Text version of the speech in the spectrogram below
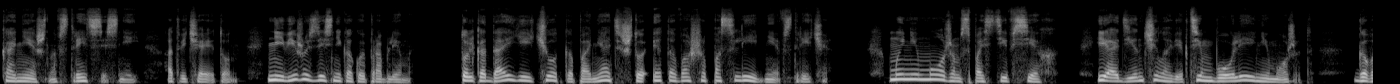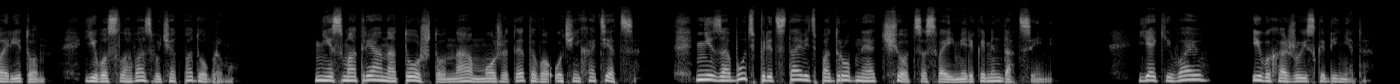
«Конечно, встреться с ней», — отвечает он. «Не вижу здесь никакой проблемы. Только дай ей четко понять, что это ваша последняя встреча. Мы не можем спасти всех, и один человек тем более не может», — говорит он. Его слова звучат по-доброму. «Несмотря на то, что нам может этого очень хотеться, не забудь представить подробный отчет со своими рекомендациями». Я киваю и выхожу из кабинета.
